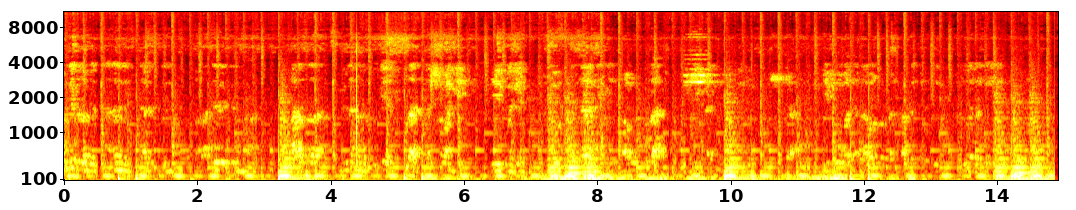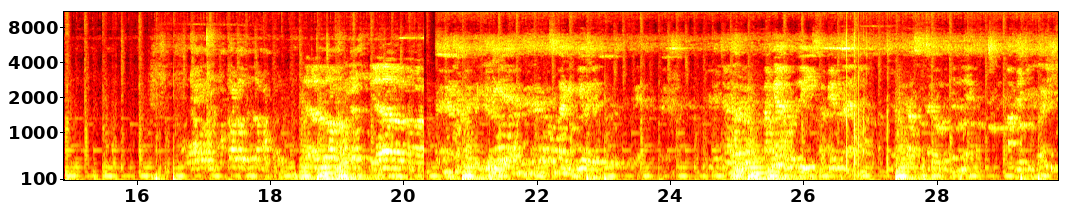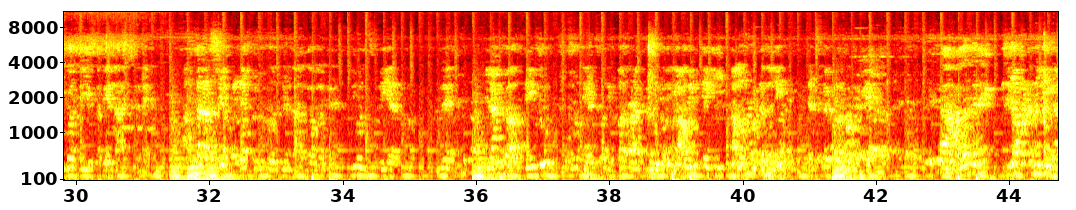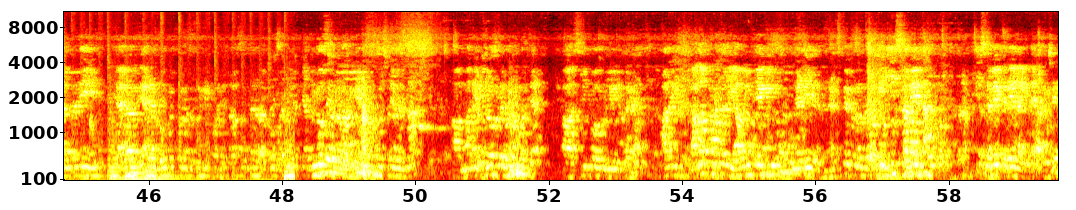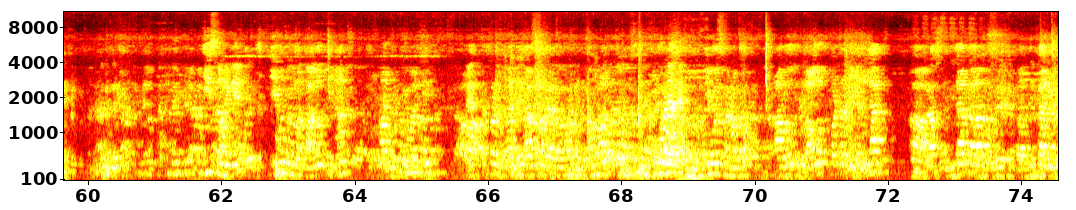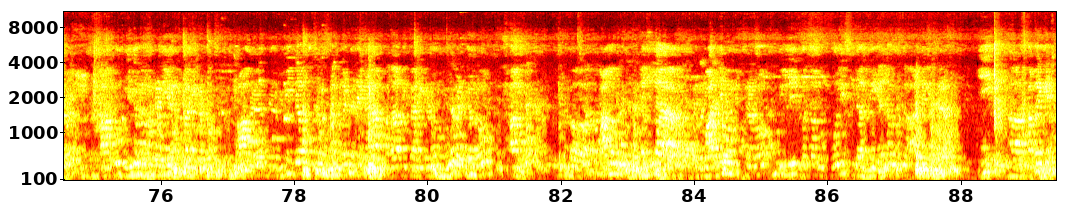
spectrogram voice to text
ನಮ್ಮ ಎಲ್ಲ ಹಿರಿಯ ಸಂಬಂಧಪಟ್ಟ ಎಲ್ಲ ಹಿರಿಯರು, ಆ, ನೌಕರರು ಕೂಡ ಈ ಕಾರ್ಯಕ್ರಮದಲ್ಲಿ ಭಾಗವಹಿಸುತ್ತಾರೆ. ಅದೇ ರೀತಿ ನಮ್ಮ ಎಲ್ಲ ಕನ್ನಡ ಸಂಘಟನೆಗಳು, ಆ, ಎಲ್ಲ ಕನ್ನಡ ಸಂಘಟನೆಗಳು, ಎಲ್ಲ ಸಂಘ ಸಂಸ್ಥೆಗಳು, ನಮ್ಮ ಸಮಾಜದಲ್ಲಿ ಆಸಕ್ತರು, ಎಲ್ಲ ಸಂಘಟನೆ ಕಾರ್ಯಕ್ರಮ ಈ ಕಾರ್ಯಕ್ರಮದಲ್ಲಿ ಮೀಟಿಂಗ್ ಸಭೆಯನ್ನು ಸಭೆಯನ್ನ ಆಚರಣೆ ಅಂತಾರಾಷ್ಟ್ರೀಯ ಪ್ರಜಾಪ್ರಭುತ್ವ ದಿನದ ಅಂಗವಾಗಿ ಈ ಒಂದು ಸಭೆಯ ಅಂದ್ರೆ ದಿನಾಂಕ ಹದಿನೈದು ಒಂಬತ್ತು ಎರಡ್ ಸಾವಿರದ ಇಪ್ಪತ್ನಾಲ್ಕರಂದು ಯಾವ ರೀತಿಯಾಗಿ ತಾಲೂಕು ಮಟ್ಟದಲ್ಲಿ ನಡೆಸಬೇಕು ಅಲ್ಲದೆ ಜಿಲ್ಲಾ ಮಟ್ಟದಲ್ಲಿ ಆಲ್ರೆಡಿ ಯಾರ್ಯಾರು ಯಾರ್ಯಾರು ಹೋಗ್ಬೇಕು ಅನ್ನೋದ್ರ ಬಗ್ಗೆ ಮಾನ್ಯ ಡಿಒ ಮತ್ತೆ ಅವರು ನೀಡಿದ್ದಾರೆ ಆದರೆ ತಾಲೂಕು ಯಾವ ರೀತಿಯಾಗಿ ನಡೆ ನಡೆಸಬೇಕು ಈ ಸಭೆಯನ್ನು ಈ ಸಭೆ ಅವರು ಹಾಗೂ ತಾಲೂಕು ಮಟ್ಟದ ಎಲ್ಲ ವಿಧಾನ ಅಧಿಕಾರಿಗಳು ಹಾಗೂ ನಿಗಮ ಮಂಡಳಿಯ ಅಧಿಕಾರಿಗಳು ಹಾಗೂ ವಿವಿಧ ಸಂಘಟನೆಗಳ ಪದಾಧಿಕಾರಿಗಳು ಮುಖಂಡರು ಹಾಗೂ ಎಲ್ಲ ಮಾಧ್ಯಮ ಮಿತ್ರರು, ಇಲ್ಲಿ ಮತ್ತು ಪೊಲೀಸ್ ಇಲಾಖೆ, ಎಲ್ಲರೂ ಆಗಿದ್ದಾರೆ ಈ ಸಭೆಗೆ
